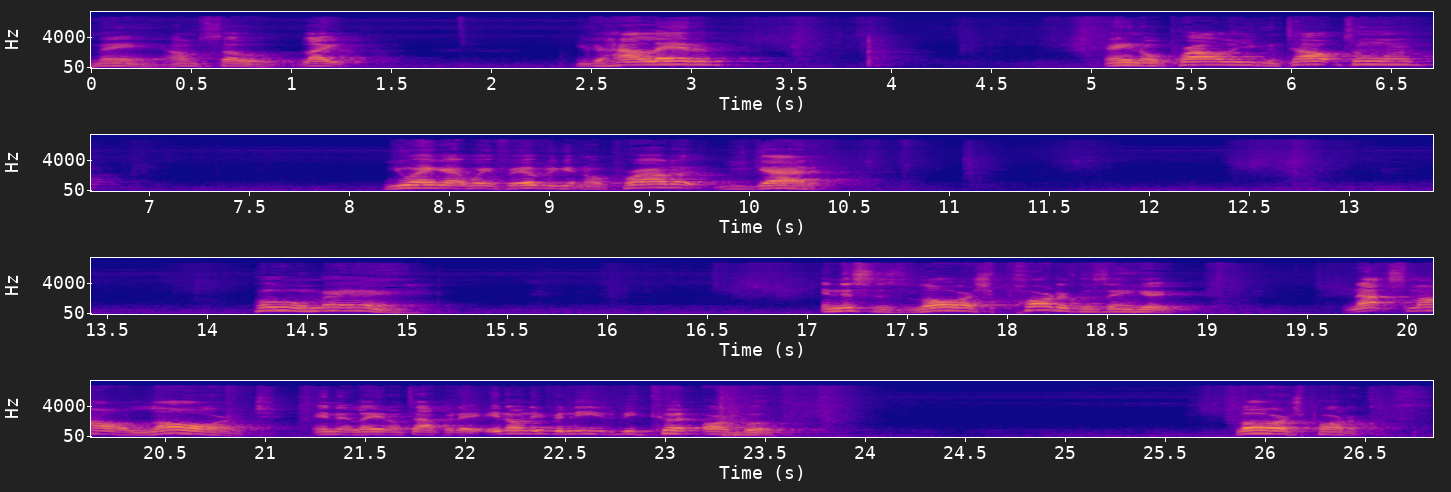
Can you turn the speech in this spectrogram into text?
Man, I'm so Like, you can holler at him. Ain't no problem. You can talk to him. You ain't got to wait forever to get no product. You got it. Oh, man. And this is large particles in here. Not small, large. And it laid on top of that. It don't even need to be cut or booked. Large particles.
